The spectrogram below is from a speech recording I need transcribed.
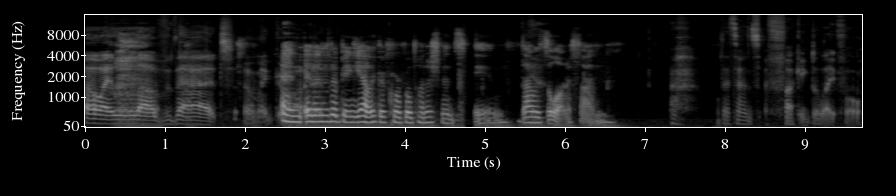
oh, I love that. Oh my god. And it ended up being yeah, like a corporal punishment scene. That was a lot of fun. That sounds fucking delightful.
